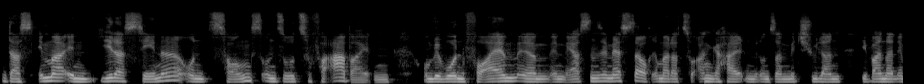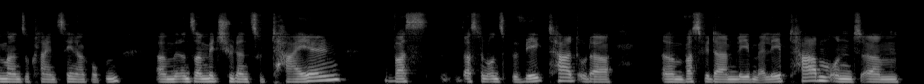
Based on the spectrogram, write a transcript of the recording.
das immer in jeder Szene und Songs und so zu verarbeiten. Und wir wurden vor allem ähm, im ersten Semester auch immer dazu angehalten, mit unseren Mitschülern, wir waren dann immer in so kleinen Zehnergruppen, äh, mit unseren Mitschülern zu teilen, was das von uns bewegt hat oder ähm, was wir da im Leben erlebt haben. Und ähm,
